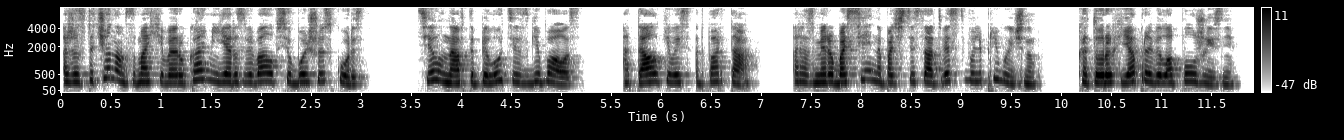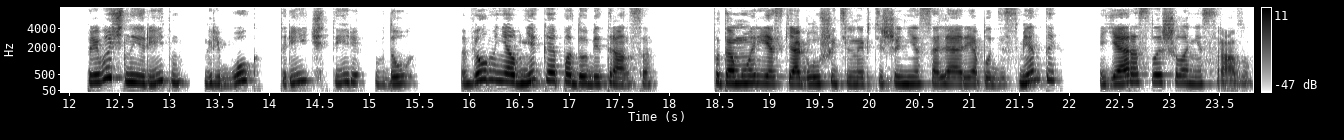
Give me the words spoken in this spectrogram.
Ожесточенно взмахивая руками, я развивала все большую скорость. Тело на автопилоте сгибалось, отталкиваясь от борта. Размеры бассейна почти соответствовали привычным, которых я провела полжизни. Привычный ритм, грибок, три-четыре, вдох, ввел меня в некое подобие транса. Потому резкие оглушительные в тишине солярии аплодисменты я расслышала не сразу.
